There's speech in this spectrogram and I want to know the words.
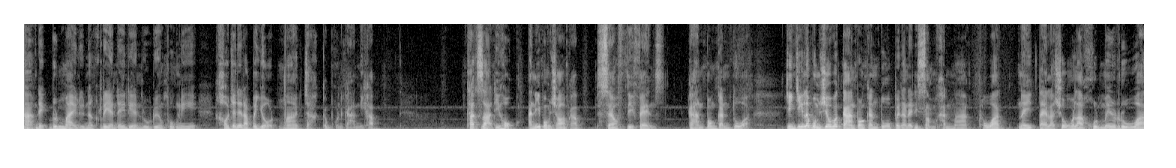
หากเด็กรุ่นใหม่หรือนักเรียนได้เรียนรู้เรื่องพวกนี้ เขาจะได้รับประโยชน์มากจากกระบวนการนี้ครับ ทักษะที่ 6 อันนี้ผมชอบครับ self defense การป้องกันตัว จริง ๆ แล้วผมเชื่อว่าการป้องกันตัวเป็นอะไรที่สำคัญมาก เพราะว่าในแต่ละช่วงเวลาคุณไม่รู้ว่า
